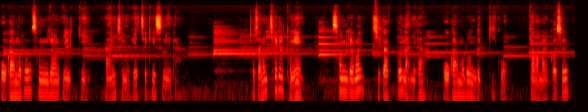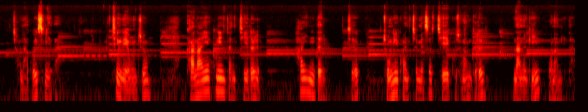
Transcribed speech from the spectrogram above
오감으로 성경 읽기라는 제목의 책이 있습니다. 저자는 책을 통해 성경을 지각뿐 아니라 오감으로 느끼고 경험할 것을 전하고 있습니다. 책 내용 중 가나의 혼인잔치를 하인들, 즉 종의 관점에서 재구성한 글을 나누기 원합니다.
